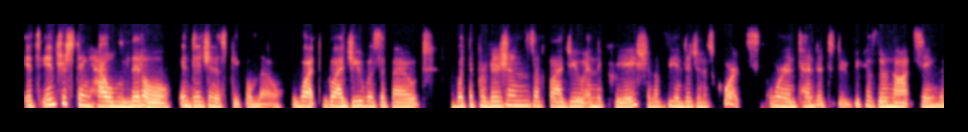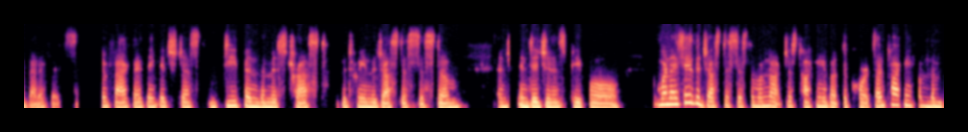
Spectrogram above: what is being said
it's interesting how little Indigenous people know what Gladue was about, what the provisions of Gladue and the creation of the Indigenous courts were intended to do because they're not seeing the benefits. In fact, I think it's just deepened the mistrust between the justice system and Indigenous people. When I say the justice system, I'm not just talking about the courts. I'm talking from the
